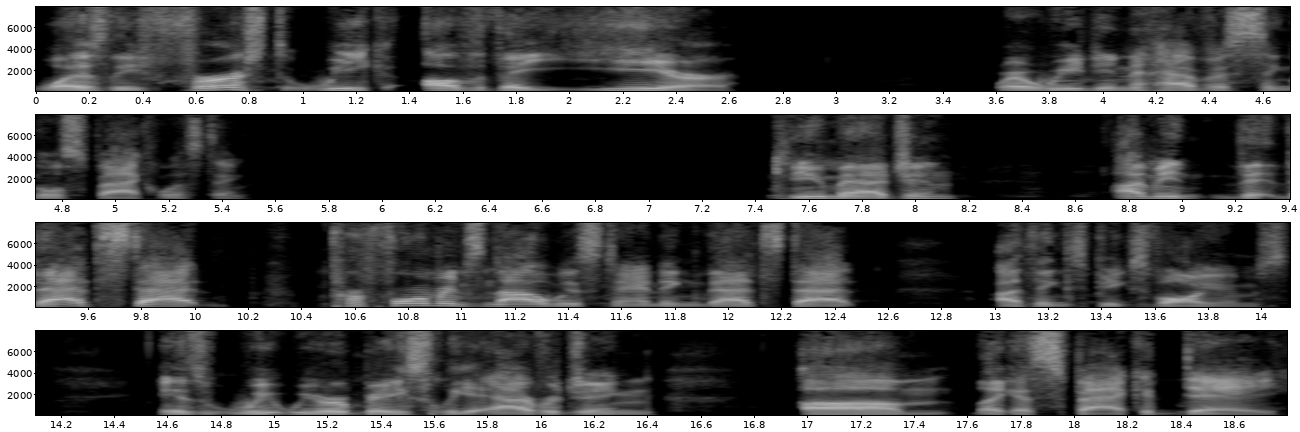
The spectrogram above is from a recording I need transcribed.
was the first week of the year where we didn't have a single SPAC listing. Can you imagine? I mean, th- that stat, performance notwithstanding, that stat I think speaks volumes. Is we, we were basically averaging um like a SPAC a day,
